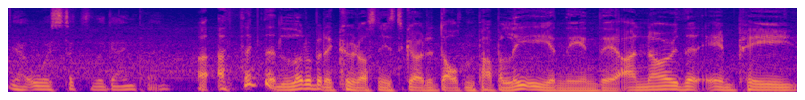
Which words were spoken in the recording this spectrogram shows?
you know, always stick to the game plan. I think that a little bit of kudos needs to go to Dalton Papali'i in the end there. I know that MP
